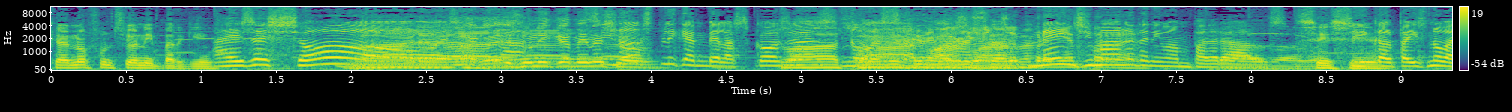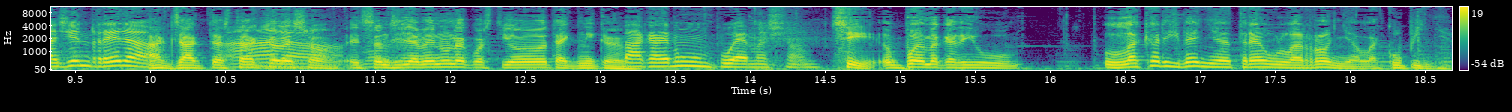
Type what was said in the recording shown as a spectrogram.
que no funcioni per aquí. Ah, és això! Ara, és, clar, és únicament si això. no expliquem bé les coses, Clar, no clar, les sabem. Menys mal que tenim en Pedrals. Sí, sí. O sigui, que el país no vagi enrere. Exacte, es tracta d'això. És senzillament una qüestió tècnica. Va, acabem amb un poema, això. Sí, un poema que diu... La caribenya treu la ronya, la copinya.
